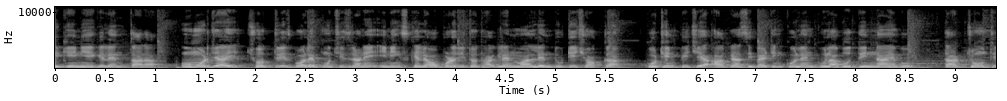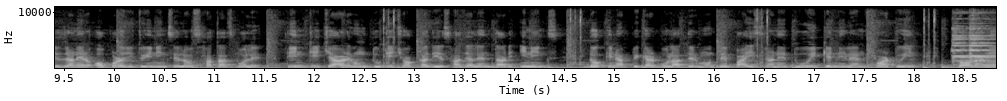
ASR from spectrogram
এগিয়ে নিয়ে গেলেন তারা। উমর জাই ছত্রিশ বলে পঁচিশ রানে ইনিংস খেলে অপরাজিত থাকলেন, মারলেন দুটি ছক্কা। কঠিন পিচে আগ্রাসী ব্যাটিং করলেন গুলাবুদ্দিন নায়েবও। তার চৌত্রিশ রানের অপরাজিত ইনিংস এলো সাতাশ বলে। তিনটি চার এবং দুটি ছক্কা দিয়ে সাজালেন তার ইনিংস। দক্ষিণ আফ্রিকার বোলারদের মধ্যে বাইশ রানে দু উইকেট নিলেন ফরটুইন। ছ রানে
